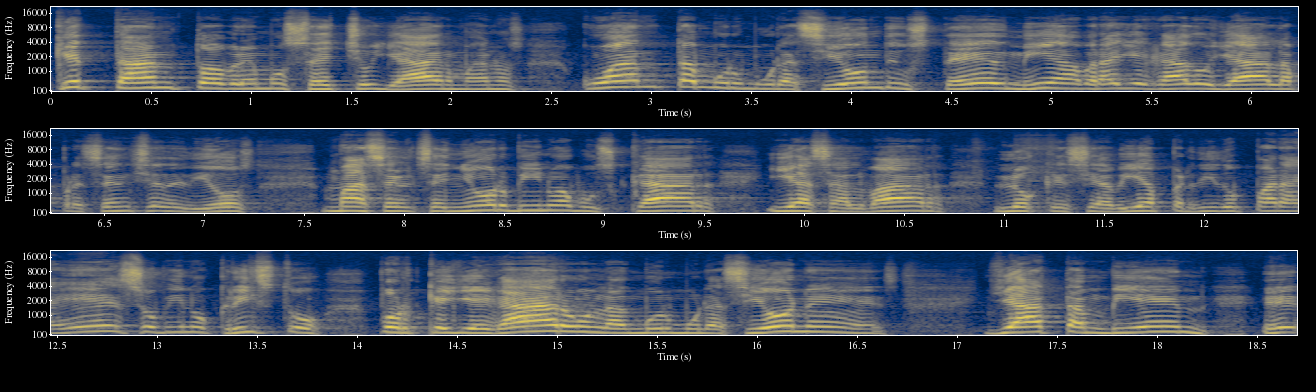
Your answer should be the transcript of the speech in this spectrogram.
¿Qué tanto habremos hecho ya, hermanos? ¿Cuánta murmuración de usted mía habrá llegado ya a la presencia de Dios? Mas el Señor vino a buscar y a salvar lo que se había perdido. Para eso vino Cristo, porque llegaron las murmuraciones ya también eh,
